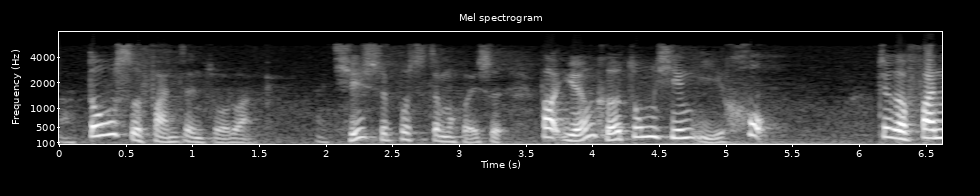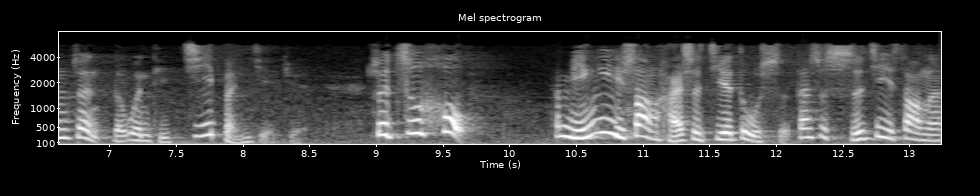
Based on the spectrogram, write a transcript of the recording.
啊，都是藩镇作乱。其实不是这么回事。到元和中兴以后，这个藩镇的问题基本解决，所以之后，它名义上还是节度使，但是实际上呢，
